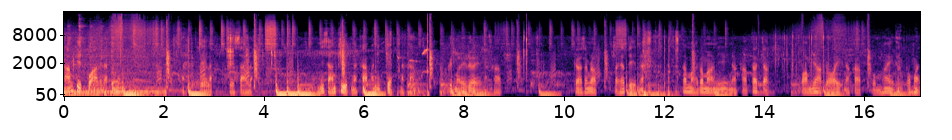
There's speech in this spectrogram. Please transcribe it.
สามขีดกว่าเลยนะตัวนี้เจอละเจอไซส์ละมีสามขีดนะครับ อันนี้เก็บนะครับ ขึ้นมาเรื่อยๆนะครับก็สำหรับสายสตรีทนะ ถ้าหมายประมาณนี้นะครับ ถ้าจากความยากร้อยนะครับ ผมให้ทั้งประมาณ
